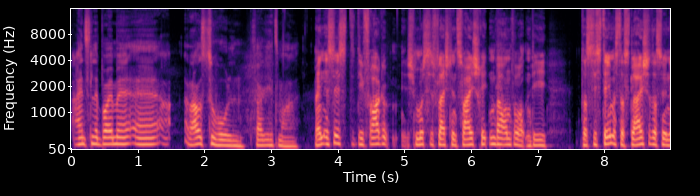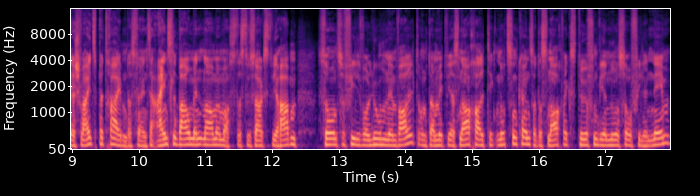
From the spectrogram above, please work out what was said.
einzelne Bäume äh, rauszuholen, sage ich jetzt mal? Wenn es ist die Frage, ich muss es vielleicht in zwei Schritten beantworten. Die, das System ist das gleiche, das wir in der Schweiz betreiben, dass du eine Einzelbaumentnahme machst, dass du sagst, wir haben so und so viel Volumen im Wald und damit wir es nachhaltig nutzen können, so das nachwächst, dürfen wir nur so viel entnehmen.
